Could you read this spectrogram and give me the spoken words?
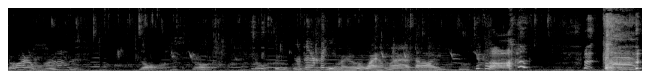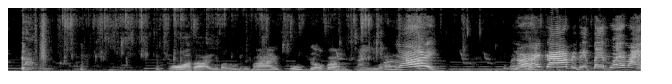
chó đâu mà gió gió Đâu, cái, nó khác cái gì mà rửa hoài không ra trời. Chắc lọ. Bỏ tay với bự thì bài thuốc phải không hay quá. Trời mày nói hai ca mày bẹp bẹp hoài mày.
